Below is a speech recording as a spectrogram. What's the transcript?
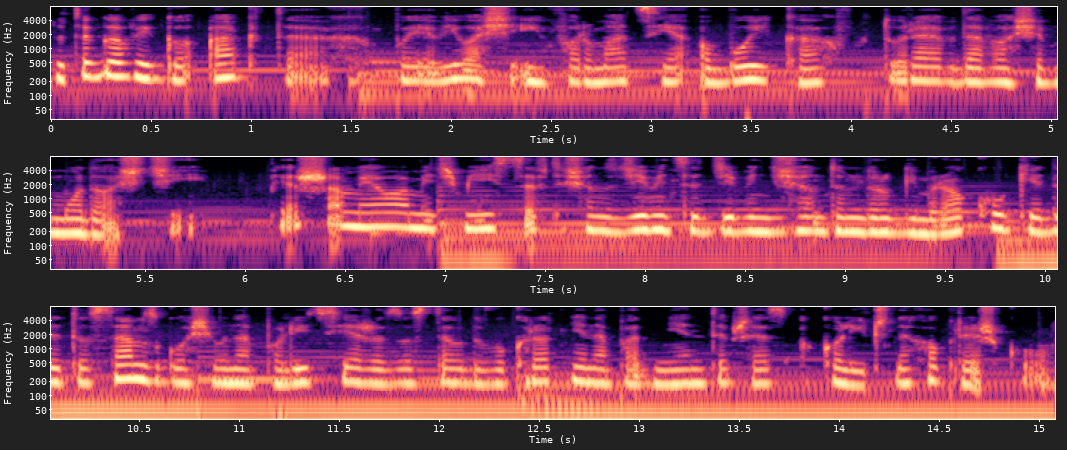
Do tego w jego aktach pojawiła się informacja o bójkach, w które wdawał się w młodości. Pierwsza miała mieć miejsce w 1992 roku, kiedy to sam zgłosił na policję, że został dwukrotnie napadnięty przez okolicznych opryszków.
